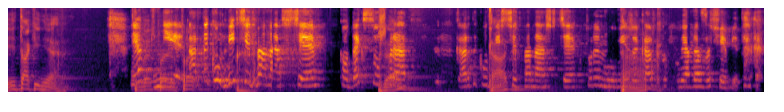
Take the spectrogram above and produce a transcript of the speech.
I tak i nie. Ja, nie, artykuł 212 kodeksu Że? pracy, artykuł Tak. 212, który mówi, że Tak. każdy odpowiada za siebie, tak?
